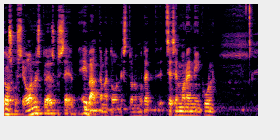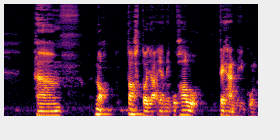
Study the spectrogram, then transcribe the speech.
joskus se onnistuu ja joskus se ei välttämättä onnistunut, mutta et, et se semmoinen niin kuin, ähm, no, tahto ja, ja niin kuin halu tehdä niin kuin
